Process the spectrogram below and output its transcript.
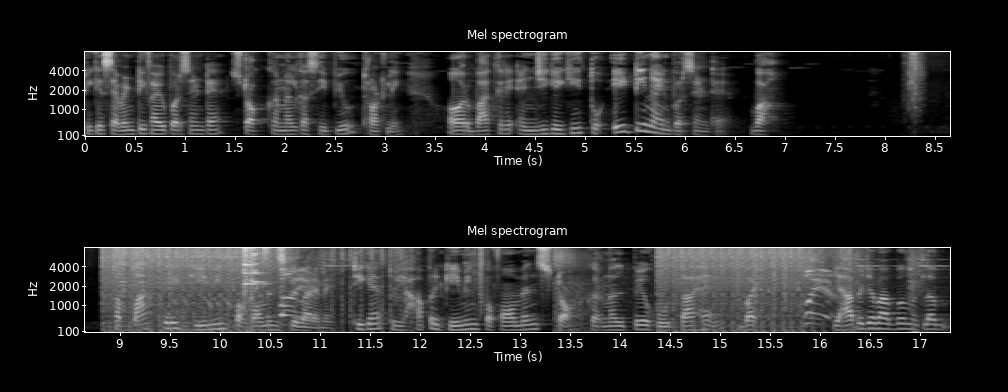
ठीक है सेवेंटी फाइव परसेंट है स्टॉक कर्नल का सी पी यू थ्रॉटलिंग और बात करें एन जी के की तो एटी नाइन परसेंट है। वाह। अब बात करें गेमिंग परफॉर्मेंस के बारे में। ठीक है तो यहाँ पर गेमिंग परफॉर्मेंस स्टॉक कर्नल पे होता है बट यहाँ पे जब आप मतलब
